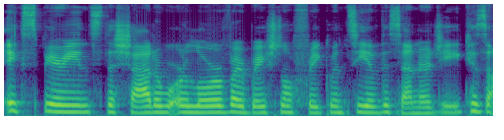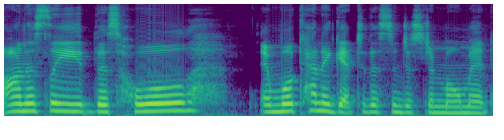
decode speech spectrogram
experience the shadow or lower vibrational frequency of this energy, because honestly, this whole, and we'll kind of get to this in just a moment,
